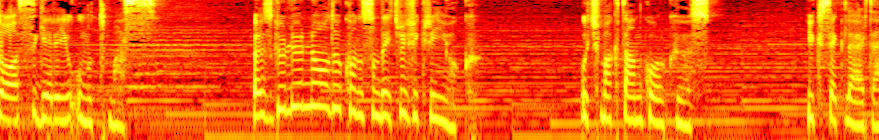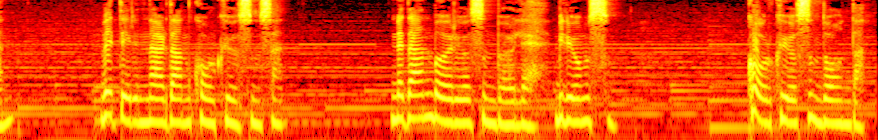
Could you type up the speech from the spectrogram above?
doğası gereği unutmaz. Özgürlüğün ne olduğu konusunda hiçbir fikrin yok. Uçmaktan korkuyorsun. Yükseklerden ve derinlerden korkuyorsun sen. Neden bağırıyorsun böyle biliyor musun? Korkuyorsun da ondan.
